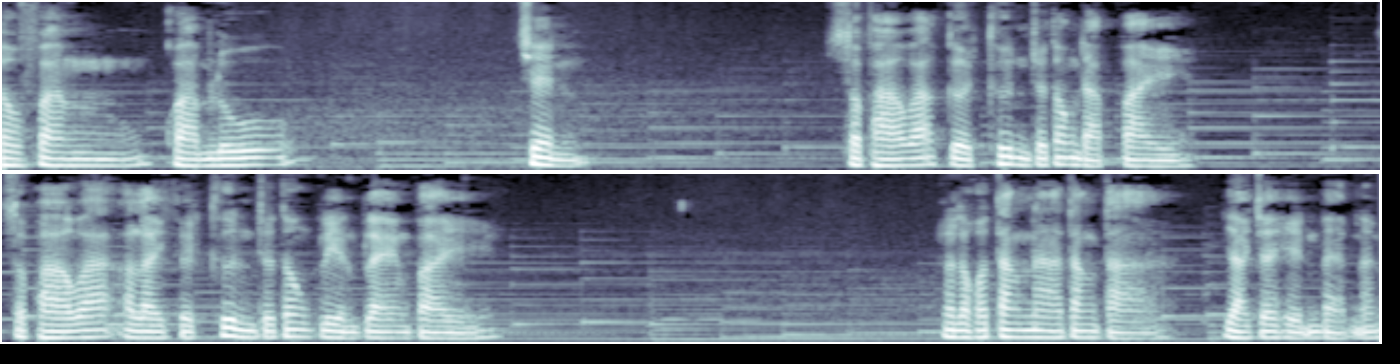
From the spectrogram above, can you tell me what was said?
เราฟังความรู้ เช่น สภาวะเกิดขึ้นจะต้องดับไป สภาวะอะไรเกิดขึ้นจะต้องเปลี่ยนแปลงไป แล้วเราก็ตั้งหน้าตั้งตา อยากจะเห็นแบบนั้น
